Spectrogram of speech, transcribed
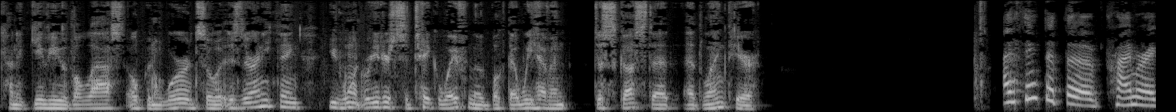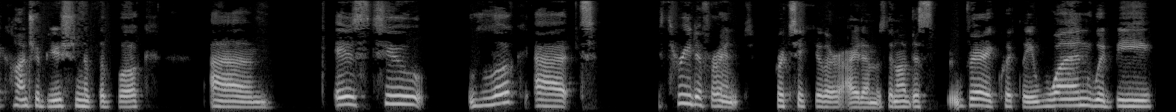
kind of give you the last open word. So, is there anything you'd want readers to take away from the book that we haven't discussed at, at length here? I think that the primary contribution of the book um, is to look at three different particular items, and I'll just very quickly. One would be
